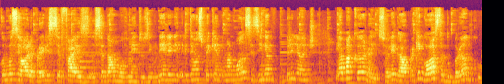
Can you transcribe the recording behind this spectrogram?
quando você olha para ele, você faz, você dá um movimentozinho nele, ele, ele tem umas pequenas, uma nuancezinha brilhante. E é bacana isso, é legal. Para quem gosta do branco,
